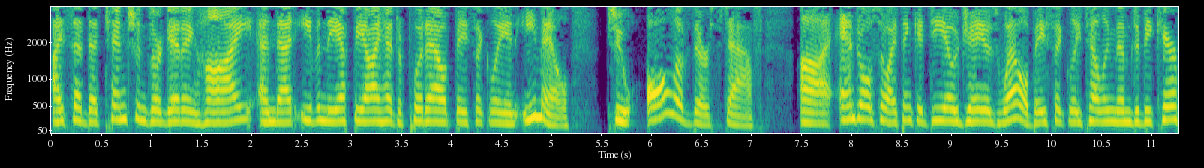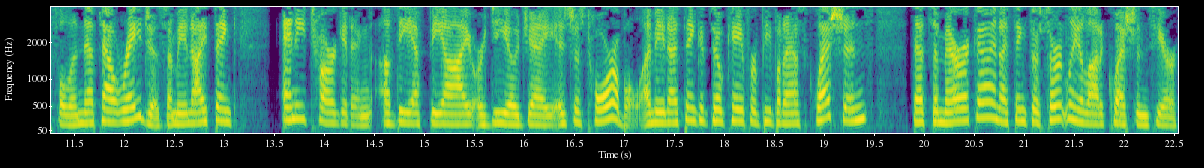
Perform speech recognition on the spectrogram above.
I said that tensions are getting high and that even the FBI had to put out basically an email to all of their staff. Uh, and also I think at DOJ as well, basically telling them to be careful. And that's outrageous. I mean, I think any targeting of the FBI or DOJ is just horrible. I mean, I think it's okay for people to ask questions. That's America. And I think there's certainly a lot of questions here.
